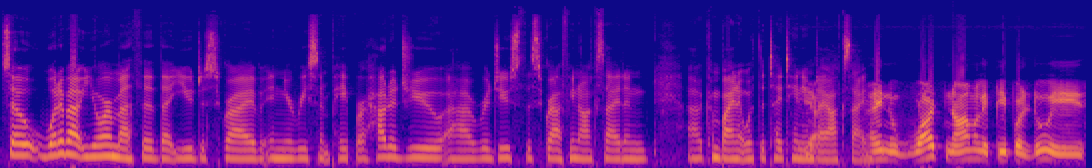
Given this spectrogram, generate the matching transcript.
So, what about your method that you describe in your recent paper? How did you uh, reduce this graphene oxide and uh, combine it with the titanium Yeah. dioxide? And what normally people do is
